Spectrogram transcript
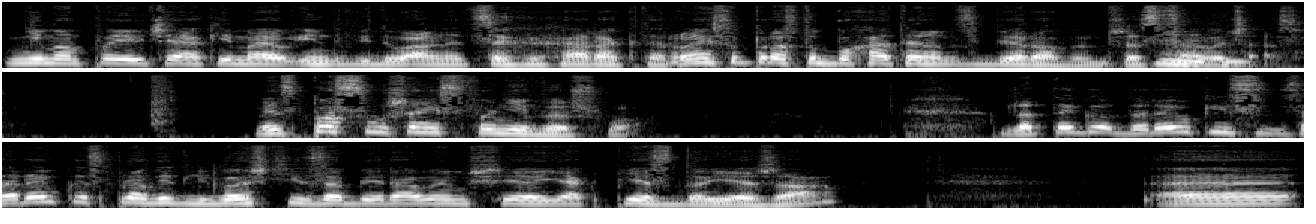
nie mam pojęcia, jakie mają indywidualne cechy charakteru. On jest po prostu bohaterem zbiorowym przez cały mhm. czas. Więc posłuszeństwo nie wyszło. Dlatego do rełki, za rełkę sprawiedliwości zabierałem się jak pies do jeża, e,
